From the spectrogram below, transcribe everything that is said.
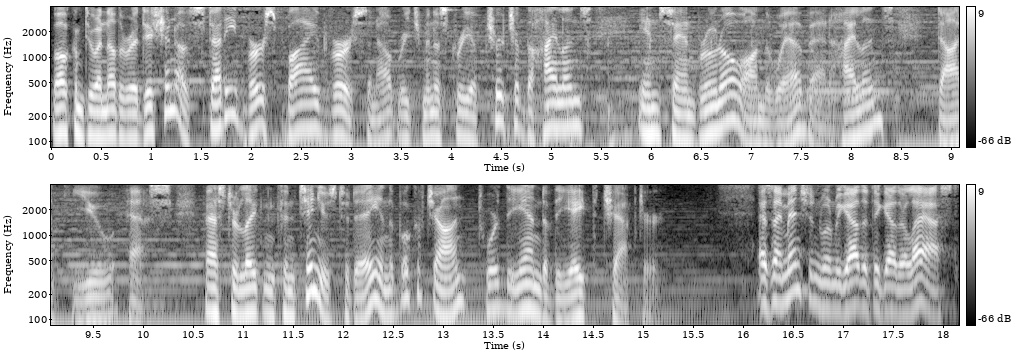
Welcome to another edition of Study Verse by Verse, an outreach ministry of Church of the Highlands in San Bruno on the web at highlands.us. Pastor Layton continues today in the book of John toward the end of the eighth chapter. As I mentioned when we gathered together last,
